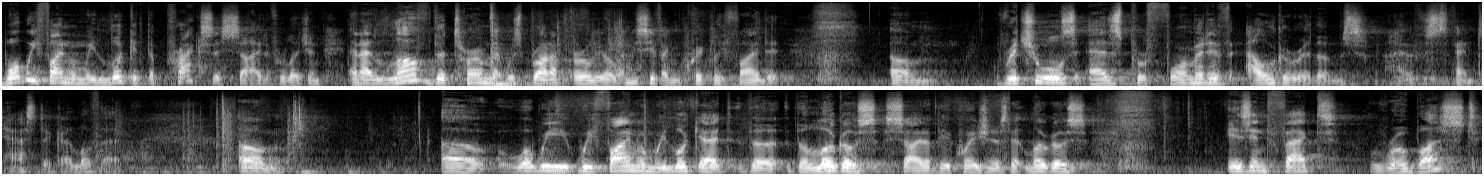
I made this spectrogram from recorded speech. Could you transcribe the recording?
what we find when we look at the praxis side of religion, and I love the term that was brought up earlier. Let me see if I can quickly find it. Um, rituals as performative algorithms. It's fantastic. I love that. Um, uh, what we, we find when we look at the, the logos side of the equation is that logos is in fact robust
